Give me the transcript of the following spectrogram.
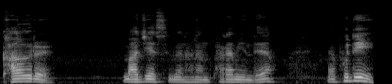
가을을 맞이했으면 하는 바람인데요. 부디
